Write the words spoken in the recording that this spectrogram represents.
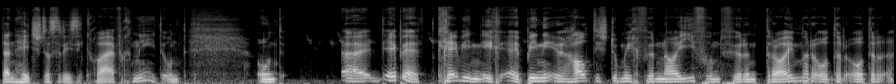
dann hättest du das Risiko einfach nicht. Und, und äh, eben, Kevin, ich, äh, bin, haltest du mich für naiv und für einen Träumer oder, oder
